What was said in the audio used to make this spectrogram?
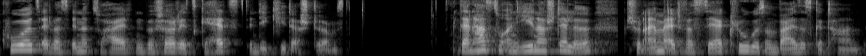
kurz etwas innezuhalten, bevor du jetzt gehetzt in die Kita stürmst. Dann hast du an jener Stelle schon einmal etwas sehr Kluges und Weises getan.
